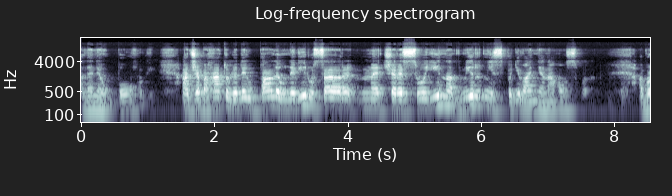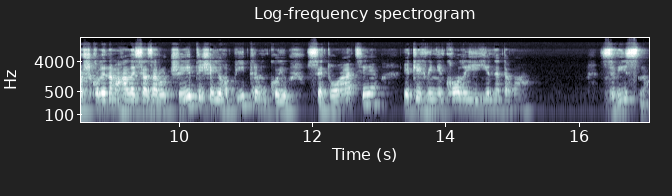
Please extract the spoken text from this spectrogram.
але не в Богові. Адже багато людей впали у невіру саме через свої надмірні сподівання на Господа. Або ж коли намагалися заручитися його підтримкою в ситуаціях, яких він ніколи її не давав. Звісно,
